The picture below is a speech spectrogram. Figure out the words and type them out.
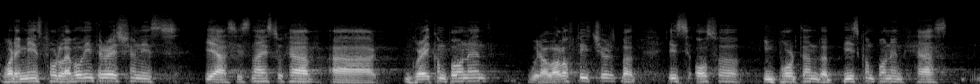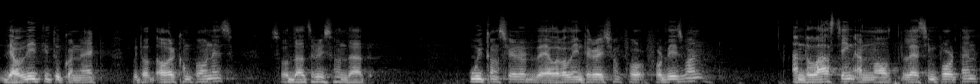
what I mean for level integration is, yes, it's nice to have a great component with a lot of features, but it's also important that this component has the ability to connect with other components. So that's the reason that we consider the level integration for, for this one. And the last thing, and not less important,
